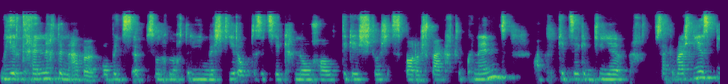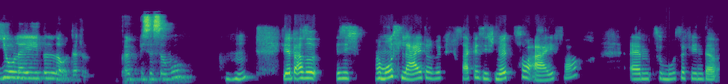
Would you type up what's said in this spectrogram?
Wie erkenne ich denn eben, ob jetzt etwas, wo ich möchte investieren ob das jetzt wirklich nachhaltig ist? Du hast jetzt ein paar Aspekte schon genannt, aber gibt es irgendwie, ich sage, weißt, wie ein Bio-Label oder etwas so? Mhm. Ja, also es ist, man muss leider wirklich sagen, es ist nicht so einfach, ähm, zu herausfinden,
